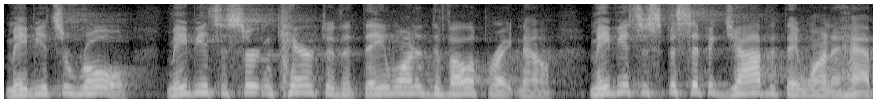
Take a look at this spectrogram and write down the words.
Maybe it's a role. Maybe it's a certain character that they want to develop right now. Maybe it's a specific job that they want to have.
